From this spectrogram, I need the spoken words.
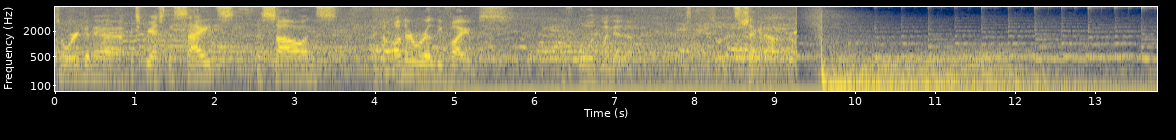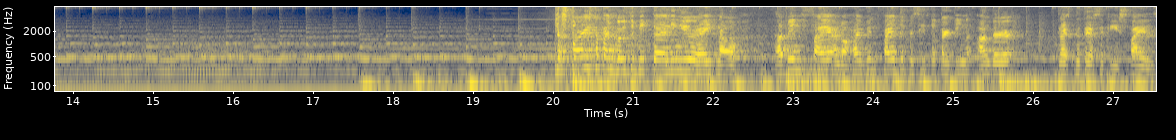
So we're gonna experience the sights, the sounds, and the otherworldly vibes of old Manila. So let's check it out. I'm going to be telling you right now have been filed, ano, have been filed in Precinto 13 under the Tessa case files.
